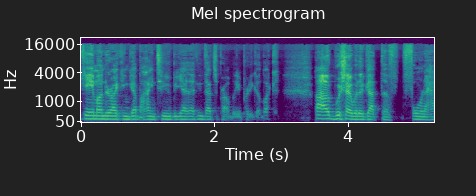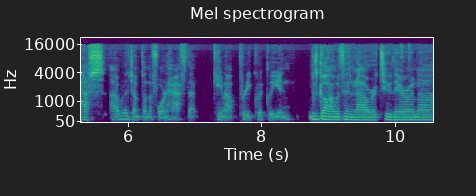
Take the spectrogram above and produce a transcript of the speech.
game under I can get behind too. But yeah, I think that's probably a pretty good look. I uh, wish I would have got the four and a halfs. I would have jumped on the four and a half. That came out pretty quickly and was gone within an hour or two there on uh,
